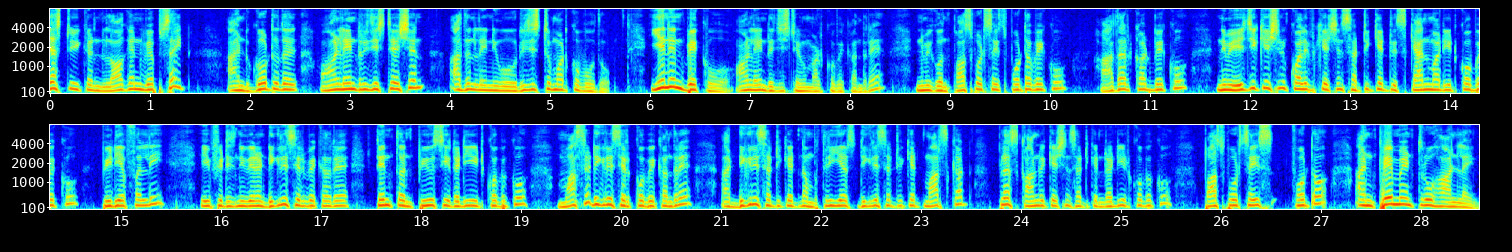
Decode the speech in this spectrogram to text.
just you can log in website and go to the online registration ಅದರಲ್ಲಿ ನೀವು ರಿಜಿಸ್ಟರ್ ಮಾಡ್ಕೋಬೋದು. ಏನೇನು ಬೇಕು ಆನ್ಲೈನ್ ರಿಜಿಸ್ಟರ್ ಮಾಡ್ಕೋಬೇಕಂದ್ರೆ ನಿಮಗೊಂದು ಪಾಸ್ಪೋರ್ಟ್ ಸೈಜ್ ಫೋಟೋ ಬೇಕು, ಆಧಾರ್ ಕಾರ್ಡ್ ಬೇಕು, ನಿಮ್ಮ ಎಜುಕೇಷನ್ ಕ್ವಾಲಿಫಿಕೇಷನ್ ಸರ್ಟಿಫಿಕೇಟ್ ಸ್ಕ್ಯಾನ್ ಮಾಡಿ ಇಟ್ಕೋಬೇಕು ಪಿ ಡಿ ಎಫಲ್ಲಿ ಇಫ್ ಇಟ್ ಇಸ್ ನೀವೇನೋ ಡಿಗ್ರಿ ಸೇರಬೇಕಾದ್ರೆ ಟೆಂತ್ ಒಂದು ಪಿ ಯು ಸಿ ರೆಡಿ ಇಟ್ಕೋಬೇಕು. ಮಾಸ್ಟರ್ ಡಿಗ್ರಿ ಸೇರ್ಕೋಬೇಕಂದ್ರೆ, ಆ ಡಿಗ್ರಿ ಸರ್ಟಿಫಿಕೇಟ್ ನಮ್ಮ three years degree certificate marks card plus convocation certificate ready ಇಟ್ಕೋಬೇಕು. Passport size photo and payment through online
